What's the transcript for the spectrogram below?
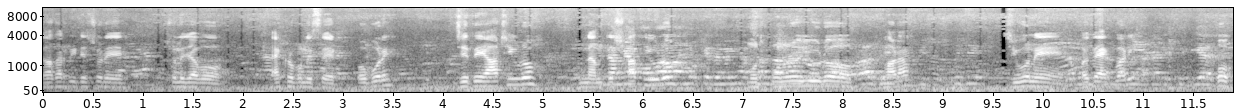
গাধার পিঠে চড়ে চলে যাব অ্যাক্রোপলিসের ওপরে যেতে আট ইউরো, নামতে সাত ইউরো, মোট পনেরো ইউরো ভাড়া। জীবনে হয়তো একবারই হোক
